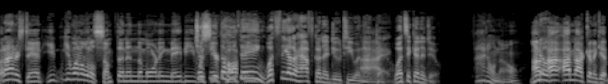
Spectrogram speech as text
But I understand you you want a little something in the morning, maybe Just with eat your the coffee. whole thing. What's the other half going to do to you in that I day? What's it going to do? I don't know. You I, know- I, I'm not going to get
